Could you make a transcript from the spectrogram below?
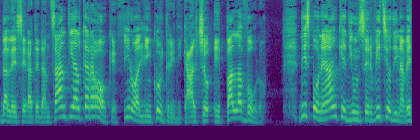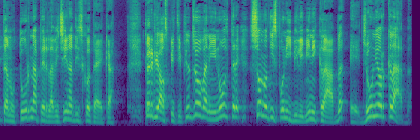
dalle serate danzanti al karaoke fino agli incontri di calcio e pallavolo. Dispone anche di un servizio di navetta notturna per la vicina discoteca. Per gli ospiti più giovani, inoltre, sono disponibili mini club e junior club.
